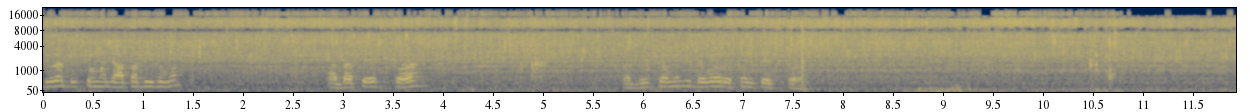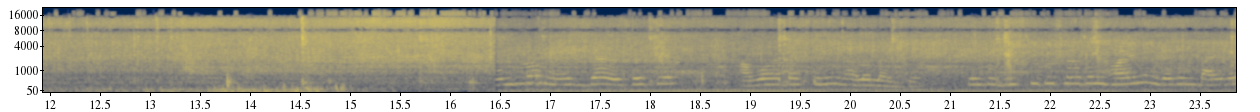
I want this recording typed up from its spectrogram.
বন্ধুরা দু চামচ আটা দিয়ে দেবো। আদা পেস্ট করা। আর দু চামচ দেবো রসুন পেস্ট করা। এসেছে, আবহাওয়াটা খুবই ভালো লাগছে। কিন্তু বৃষ্টি তো সেরকম হয়নি, দেখুন বাইরে।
